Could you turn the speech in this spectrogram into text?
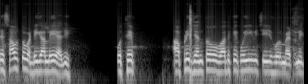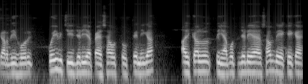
ਤੇ ਸਭ ਤੋਂ ਵੱਡੀ ਗੱਲ ਇਹ ਹੈ ਜੀ, ਉੱਥੇ ਆਪਣੀ ਜਿੰਨ ਤੋਂ ਵੱਧ ਕੇ ਕੋਈ ਵੀ ਚੀਜ਼ ਹੋਰ ਮੈਟਰ ਨਹੀਂ ਕਰਦੀ, ਹੋਰ ਕੋਈ ਵੀ ਚੀਜ਼ ਜਿਹੜੀ ਹੈ ਪੈਸਾ ਉਸ ਤੋਂ ਉੱਤੇ ਨਹੀਂਗਾ। ਅੱਜ ਕੱਲ ਧੀਆਂ ਪੁੱਤ ਜਿਹੜੇ ਆ, ਸਭ ਦੇ ਇੱਕ ਇੱਕ ਹੈ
